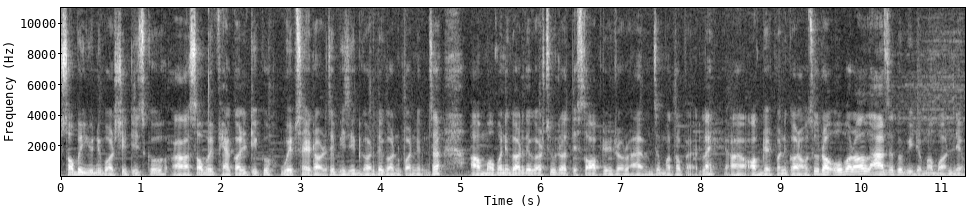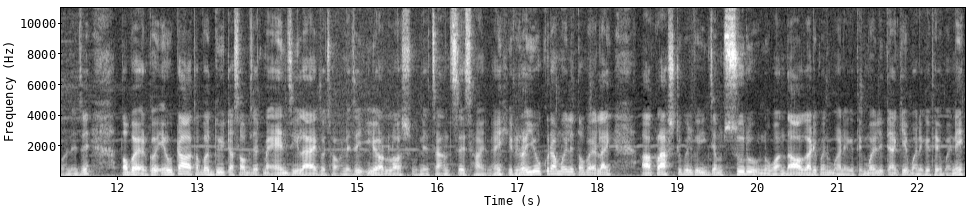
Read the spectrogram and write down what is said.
सबै युनिभर्सिटिजको सबै फ्याकल्टीको वेबसाइटहरू चाहिँ भिजिट गर्दै गर्नुपर्ने हुन्छ। म पनि गर्दै गर्छु र त्यस्तो अपडेटहरू आयो भने चाहिँ म तपाईँहरूलाई अपडेट पनि गराउँछु। र ओभरअल आजको भिडियोमा भन्ने भने चाहिँ तपाईँहरूको एउटा अथवा दुईवटा सब्जेक्टमा एनजी लागेको छ भने चाहिँ इयर लस हुने चान्स चाहिँ छैन। होइन है र यो कुरा मैले तपाईँहरूलाई क्लास टुवेल्भको इक्जाम सुरु हुनुभन्दा अगाडि पनि भनेको थिएँ। मैले त्यहाँ के भनेको थिएँ भने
